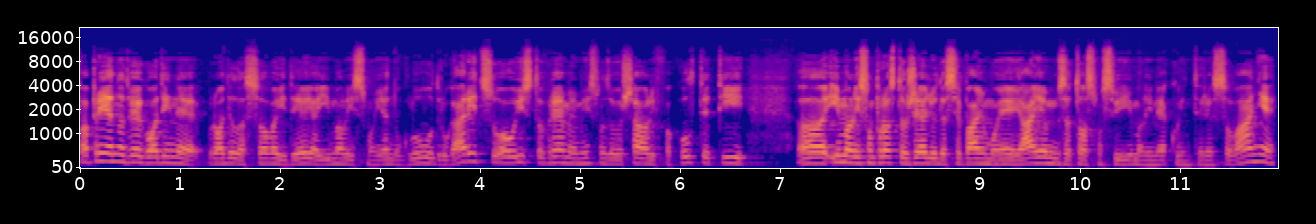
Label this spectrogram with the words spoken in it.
Pa prije jedno dve godine rodila se ova ideja, imali smo jednu gluvu drugaricu, a u isto vreme mi smo završavali fakultet i uh, imali smo prosto želju da se bavimo AI-em, za to smo svi imali neko interesovanje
